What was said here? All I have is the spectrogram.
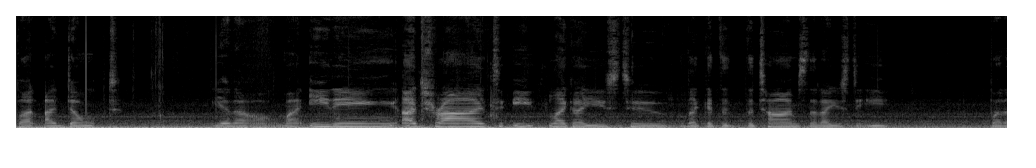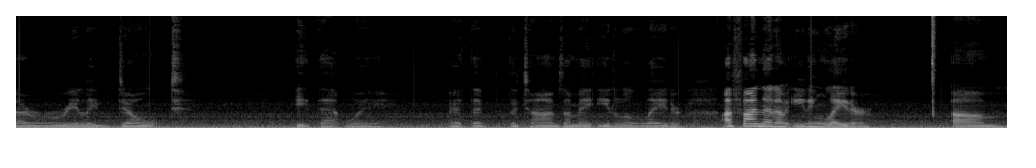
but I don't, you know, my eating, I try to eat like I used to, like at the, the times that I used to eat, but I really don't eat that way at the, the times. I may eat a little later. I find that I'm eating later. Um,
